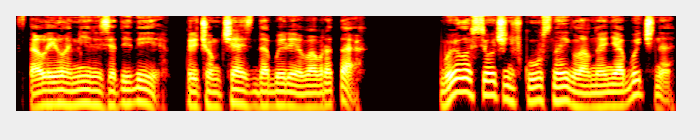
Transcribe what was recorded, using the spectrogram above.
Столы ломились от еды, причем часть добыли во вратах. Было все очень вкусно и, главное, необычно.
